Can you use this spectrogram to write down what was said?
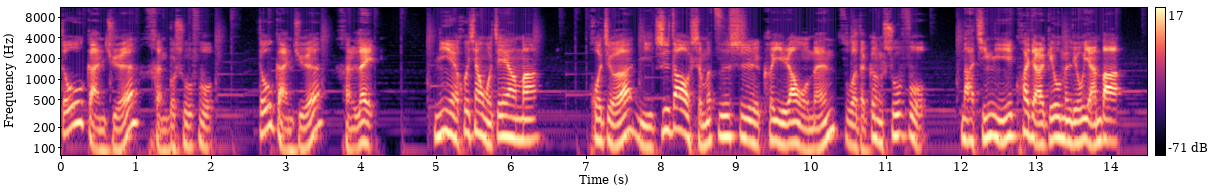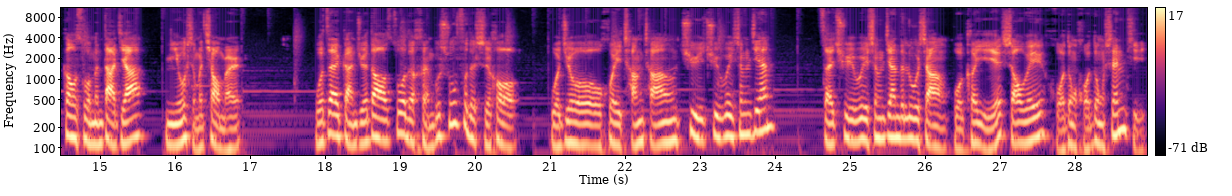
都感觉很不舒服，都感觉很累。你也会像我这样吗？或者你知道什么姿势可以让我们坐得更舒服？那请你快点给我们留言吧，告诉我们大家你有什么窍门儿。我在感觉到坐得很不舒服的时候，我就会常常去去卫生间。在去卫生间的路上，我可以稍微活动活动身体，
